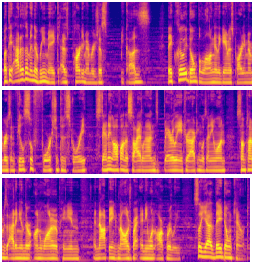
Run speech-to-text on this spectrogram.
but they added them in the remake as party members just because. They clearly don't belong in the game as party members and feel so forced into the story, standing off on the sidelines, barely interacting with anyone, sometimes adding in their unwanted opinion, and not being acknowledged by anyone awkwardly. So yeah, they don't count.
